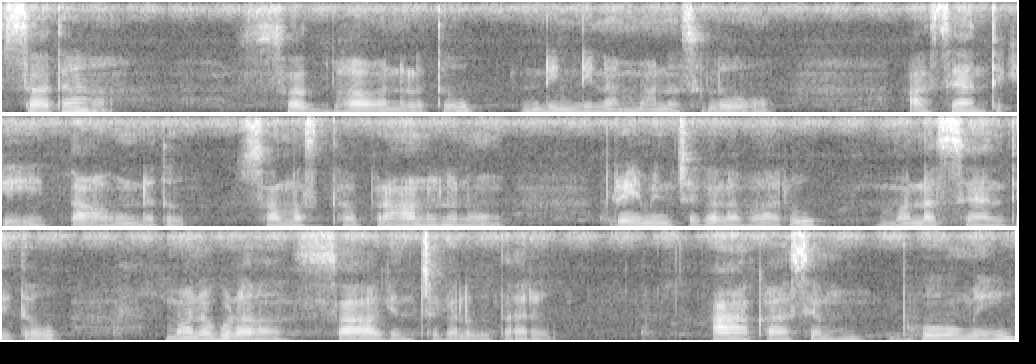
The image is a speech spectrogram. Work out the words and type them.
సదా సద్భావనలతో నిండిన మనసులో అశాంతికి తావుండదు. సమస్త ప్రాణులను ప్రేమించగలవారు మనశ్శాంతితో మనుగడ సాగించగలుగుతారు. ఆకాశం భూమి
